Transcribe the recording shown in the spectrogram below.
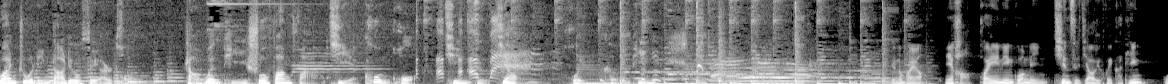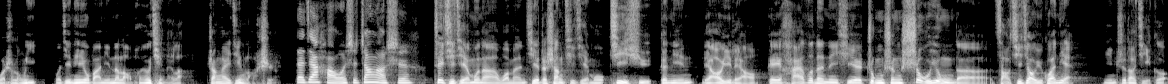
关注零到六岁儿童，找问题，说方法，解困惑，亲子教育会客厅。听众朋友，您好，欢迎您光临亲子教育会客厅，我是龙毅。我今天又把您的老朋友请来了，张爱静老师。大家好，我是张老师。这期节目呢，我们接着上期节目，继续跟您聊一聊给孩子的那些终生受用的早期教育观念。您知道几个？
